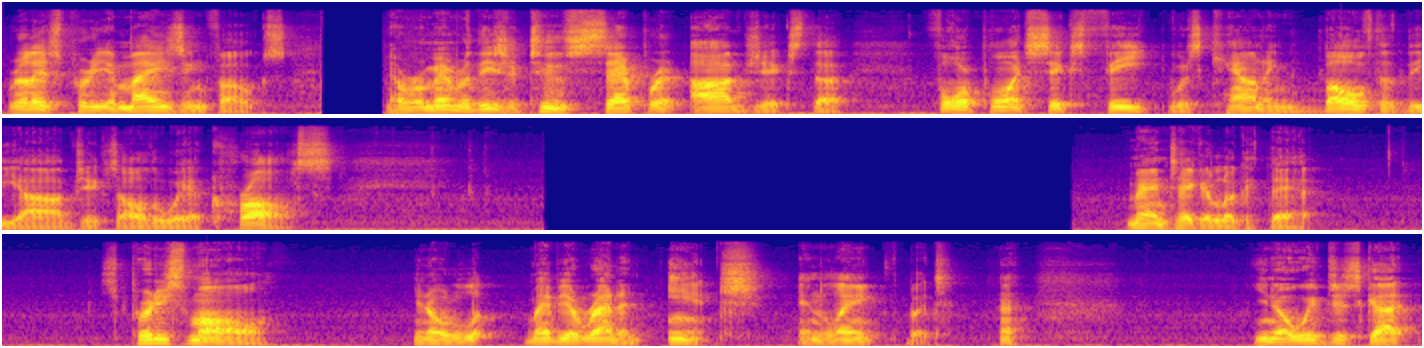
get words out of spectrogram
Really, it's pretty amazing, folks. Now remember, these are two separate objects. The 4.6 feet was counting both of the objects all the way across. Man, take a look at that. It's pretty small, you know, maybe around an inch in length, but you know, we've just got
